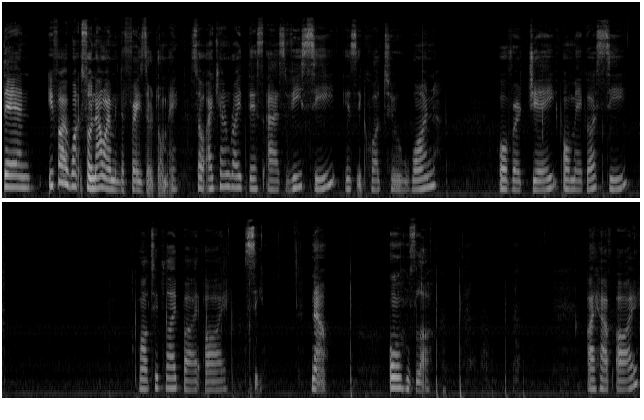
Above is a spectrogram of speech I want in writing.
Then if I want, so now I'm in the phasor domain. So I can write this as VC is equal to 1 over J omega C multiplied by IC. Now, Ohm's law. I have I,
